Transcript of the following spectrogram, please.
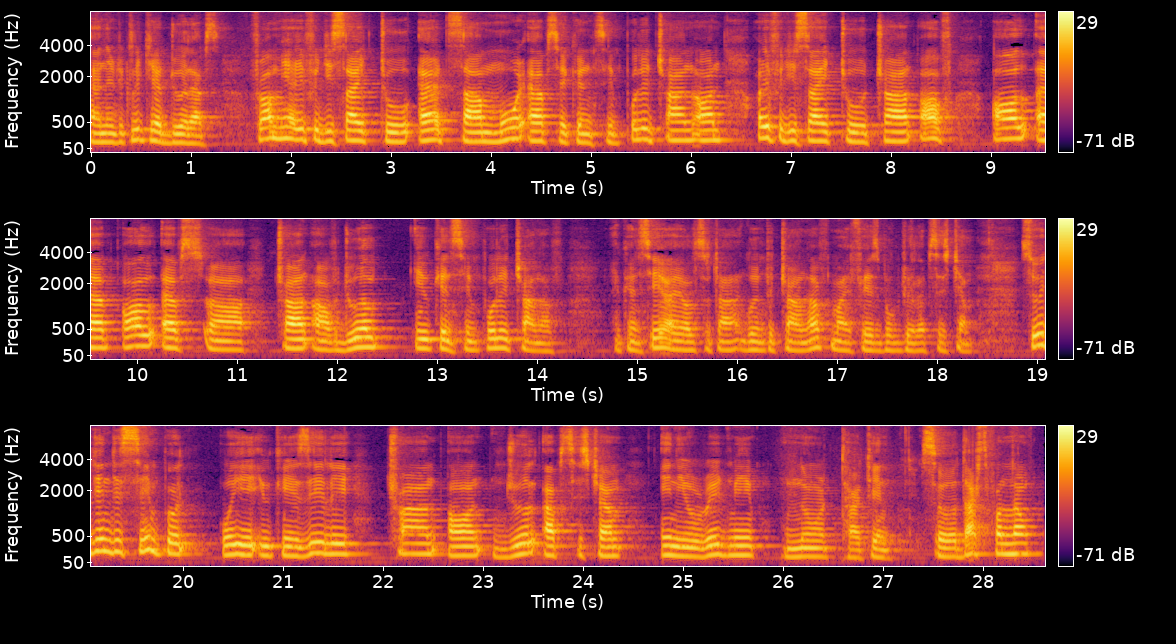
and you to click here dual apps. From here if you decide to add some more apps you can simply turn on or if you decide to turn off all app all apps uh, turn off dual you can simply turn off. You can see I also going to turn off my Facebook dual app system. So within this simple way you can easily turn on dual app system in your Redmi Note 13 so that's for now.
